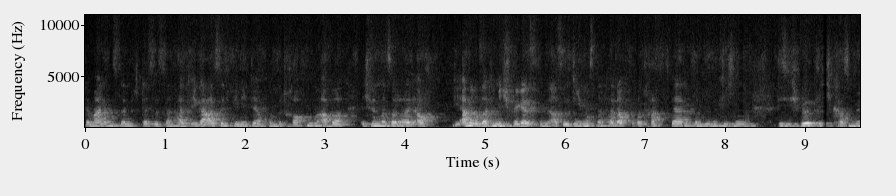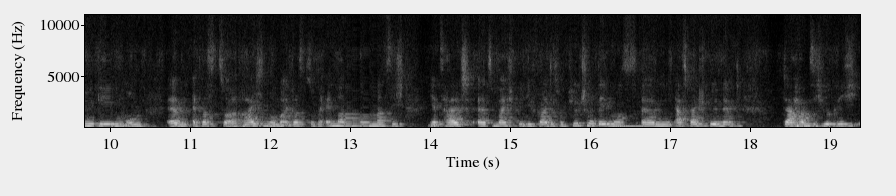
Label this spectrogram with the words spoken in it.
der Meinung sind, dass es dann halt egal ist, ich bin nicht davon betroffen, aber ich finde, man soll halt auch die andere Seite nicht vergessen. Also die muss dann halt auch betrachtet werden von Jugendlichen, die sich wirklich krass Mühe geben, um ähm, etwas zu erreichen, um etwas zu verändern, wenn man sich jetzt halt äh, zum Beispiel die Fridays for Future Demos ähm, als Beispiel nimmt, da haben sich wirklich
